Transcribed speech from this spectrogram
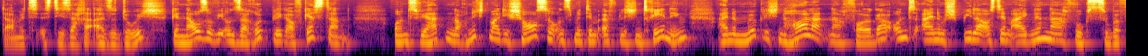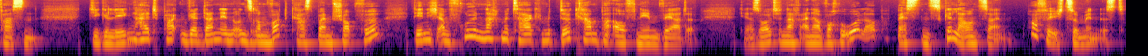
Damit ist die Sache also durch, genauso wie unser Rückblick auf gestern. Und wir hatten noch nicht mal die Chance, uns mit dem öffentlichen Training, einem möglichen Horland-Nachfolger und einem Spieler aus dem eigenen Nachwuchs zu befassen. Die Gelegenheit packen wir dann in unserem Vodcast beim Schopfe, den ich am frühen Nachmittag mit Dirk Rampe aufnehmen werde. Der sollte nach einer Woche Urlaub bestens gelaunt sein. Hoffe ich zumindest.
